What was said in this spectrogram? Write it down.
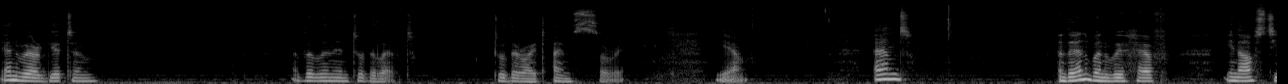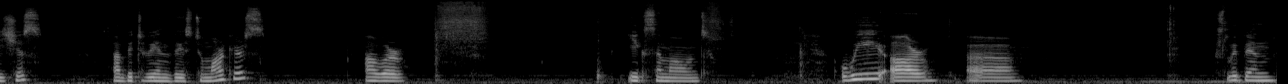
And we are getting the linen to the left to the right. I'm sorry. Yeah. And then when we have enough stitches uh, between these two markers our x amount we are uh, slipping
